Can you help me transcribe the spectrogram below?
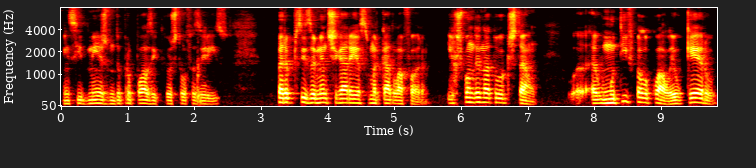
tem sido mesmo de propósito que eu estou a fazer isso, para precisamente chegar a esse mercado lá fora. E respondendo à tua questão, o motivo pelo qual eu quero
